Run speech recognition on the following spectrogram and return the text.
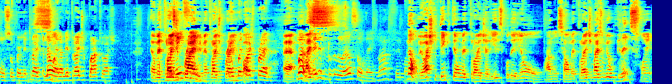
um Super Metroid? Sim. Não, era Metroid 4, eu acho. É o Metroid Mas, enfim, Prime, Metroid É Prime. o Metroid 4. Prime. É, Mano, mas... se eles lançam, velho. Não, eu acho que tem que ter um Metroid ali, eles poderiam anunciar um Metroid, mas o meu grande sonho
